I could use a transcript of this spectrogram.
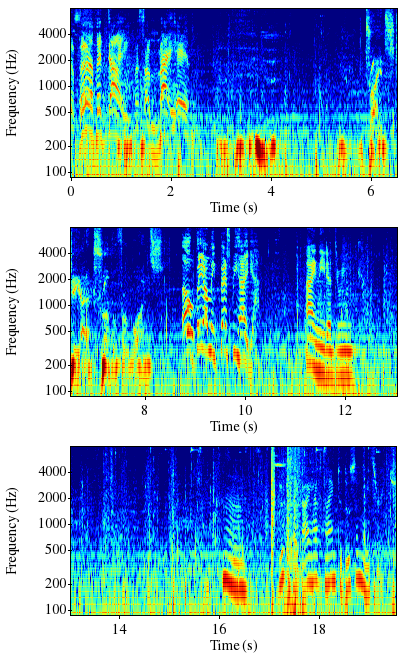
a perfect day for some mayhem. Try and stay out of trouble for once. I'll be on my best behavior. I need a drink. Hmm. Looks like I have time to do some research.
